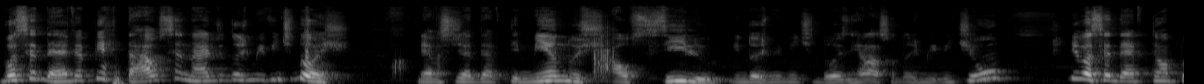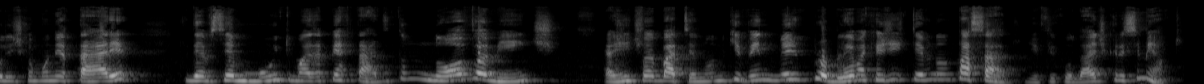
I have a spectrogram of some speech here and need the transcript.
você deve apertar o cenário de 2022. Né? Você já deve ter menos auxílio em 2022 em relação a 2021 e você deve ter uma política monetária que deve ser muito mais apertada. Então, novamente, a gente vai bater no ano que vem no mesmo problema que a gente teve no ano passado, dificuldade de crescimento.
